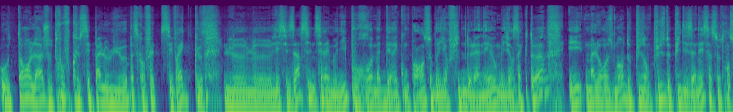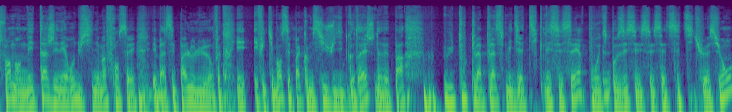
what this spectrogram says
Autant là, je trouve que c'est pas le lieu parce qu'en fait, c'est vrai que le, le- les Césars, c'est une cérémonie pour remettre des récompenses aux meilleurs films de l'année, aux meilleurs acteurs. Et malheureusement, de plus en plus, depuis des années, ça se transforme en états généraux du cinéma français. Et ben, c'est pas le lieu en fait. Et effectivement, c'est pas comme si Judith Godrèche n'avait pas eu toute la place médiatique nécessaire pour exposer ces- ces- cette, cette situation.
